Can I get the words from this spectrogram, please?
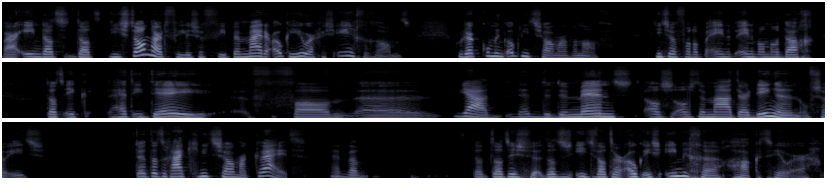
waarin dat, dat die standaardfilosofie bij mij er ook heel erg is ingeramd. Daar kom ik ook niet zomaar vanaf. Niet zo van op een, op een of andere dag dat ik het idee van uh, ja, de, de, mens als, als de maat der dingen of zoiets. Dat, dat raak je niet zomaar kwijt. Hè? Dat, dat, is, dat is iets wat er ook is ingehakt, heel erg.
